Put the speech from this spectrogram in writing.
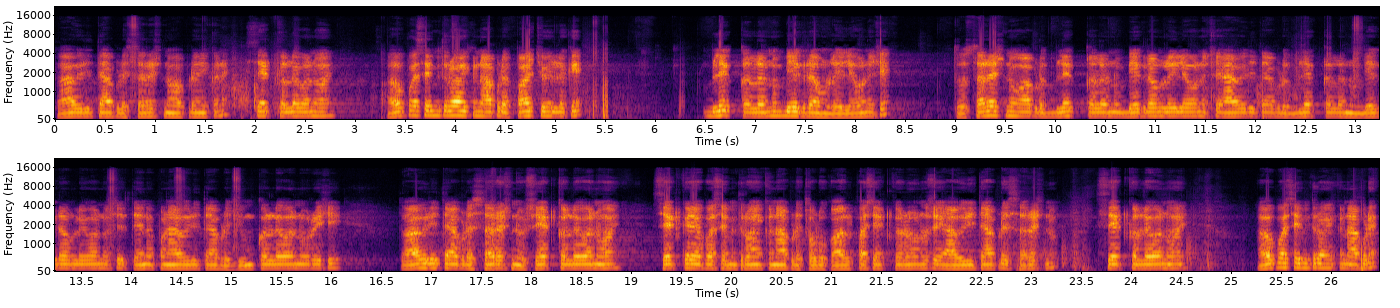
તો આવી રીતે આપણે સરસનો આપણે આઈકને સેટ કરી લેવાનો હોય. હવે પછી મિત્રો આઈકન આપણે પાછું એટલે કે બ્લેક કલરનું બેકગ્રાઉન્ડ લઈ લેવાનું છે. તો સરસનું આપણે બ્લેક કલરનું બેકગ્રાઉન્ડ લઈ લેવાનું છે. આવી રીતે આપણે બ્લેક કલરનું બેકગ્રાઉન્ડ લેવાનું છે. તેને પણ આવી રીતે આપણે ઝૂમ કરી લેવાનું રહેશે. તો આવી રીતે આપણે સરસનું સેટ કરી લેવાનું હોય. સેટ કર્યા પછી મિત્રો અહીં આપણે થોડુંક આલ્ફા સેટ કરવાનું છે. આવી રીતે આપણે સરસનું સેટ કરી લેવાનું હોય. હવે પછી મિત્રો અહીં આપણે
